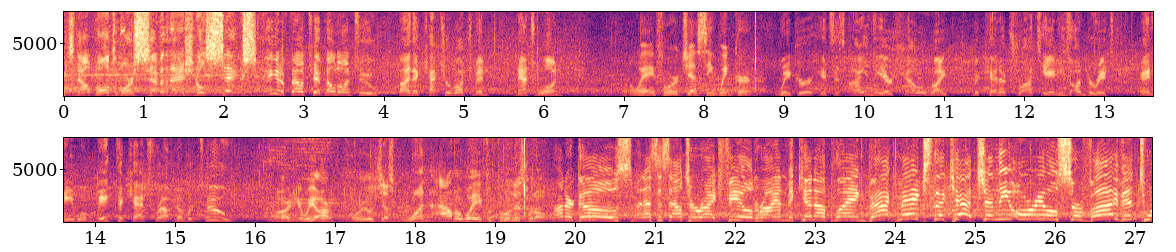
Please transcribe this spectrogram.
It's now Baltimore seven, the Nationals six. They get a foul tip held on to by the catcher Rutschman. That's one. Away for Jesse Winker. Winker hits his high in the air, shallow right. McKenna trots in. He's under it, and he will make the catch for out number two. All right, here we are. Orioles just one out away from pulling this one off. Runner goes. Meneses out to right field. Ryan McKenna playing back makes the catch, and the Orioles survive in 12.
